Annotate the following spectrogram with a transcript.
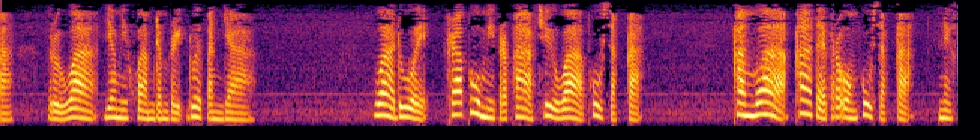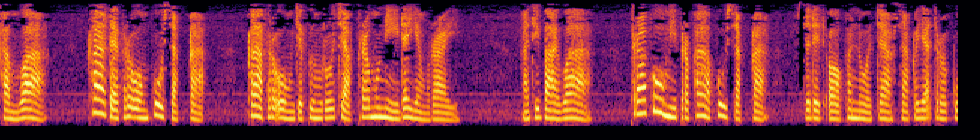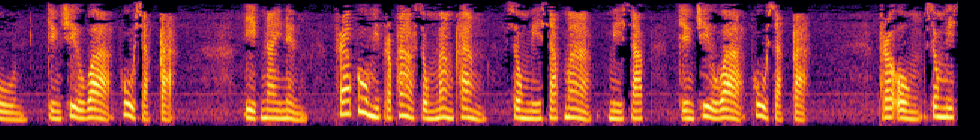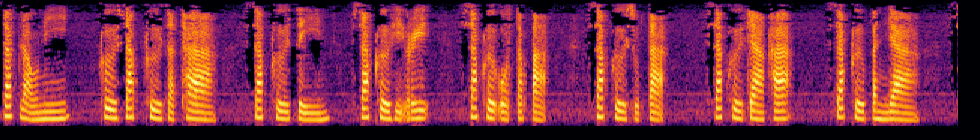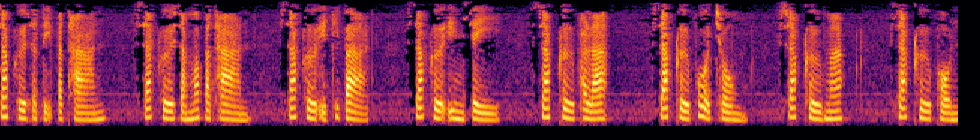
หรือว่ายังมีความดำริด้วยปัญญา ว่าด้วย พระผู้มีพระภาคชื่อว่าผู้สักกะคำว่า ข้าแต่พระองค์ผู้สักกะ ในคำว่า ข้าแต่พระองค์ผู้สักกะ ข้าพระองค์จะพึงรู้จักพระมุนีได้อย่างไร อธิบายว่า พระผู้มีพระภาคผู้สักกะ เสด็จออกผนวดจากสักยะตระกูล จึงชื่อว่าผู้สักกะ อีกในหนึ่ง พระผู้มีพระภาคทรงมั่งคั่ง ทรงมีทรัพย์มาก มีทรัพย์ จึงชื่อว่าผู้สักกะ พระองค์ทรงมีทรัพย์เหล่านี้ คือทรัพย์คือศรัทธา ทรัพย์คือศีล ทรัพย์คือหิริ ทรัพย์คือโอตตะปะ ทรัพย์คือสุตตะ ทรัพย์คือจาคะ ทรัพย์คือปัญญา ทรัพย์คือสติปทาน ทรัพย์คือสัมมาปทาน ทรัพย์คืออิทธิบาท ทรัพย์คืออินทรีย์ ทรัพย์คือพละ ทรัพย์คือโพชงทรัพย์คือมรรค ทรัพย์คือผล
